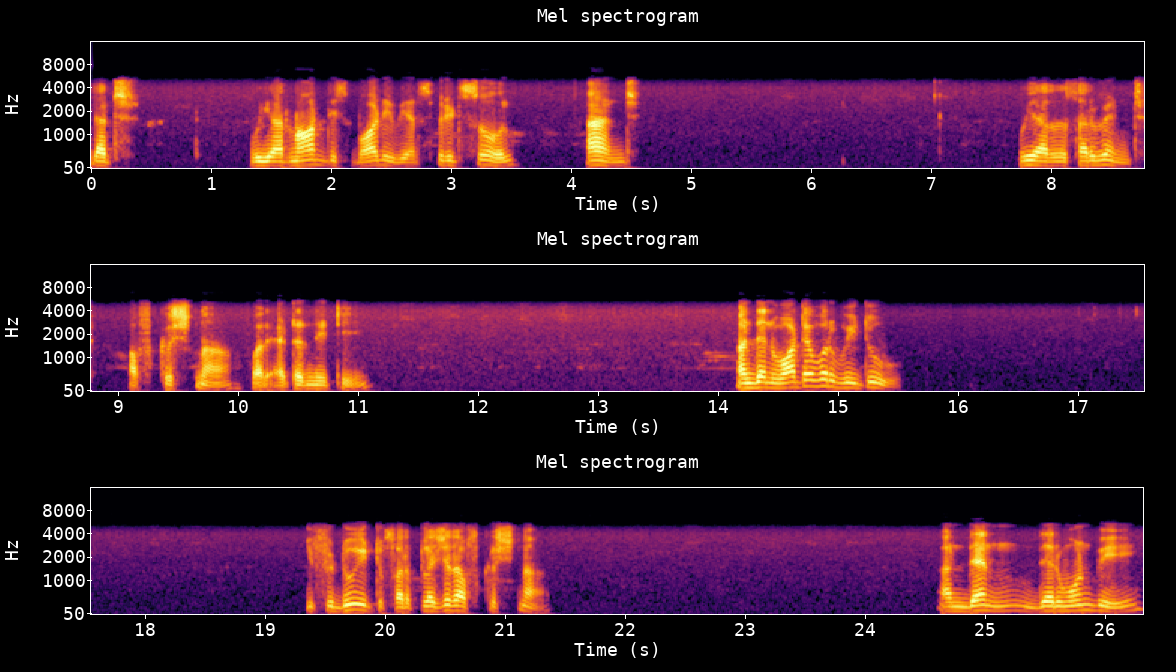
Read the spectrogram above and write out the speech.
that we are not this body, we are spirit soul, and we are the servant of Krishna for eternity. And then whatever we do, if you do it for pleasure of Krishna, and then there won't be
